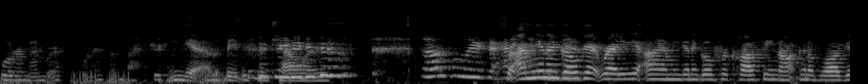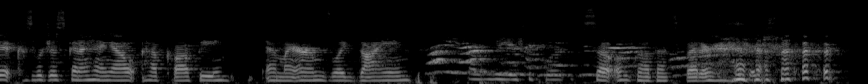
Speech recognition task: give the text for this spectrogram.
will remember when I put mustard in Yeah, the baby food challenge. that was hilarious. So I'm gonna go get ready. I'm gonna go for coffee. Not gonna vlog it because we're just gonna hang out, have coffee, and my arm's like dying. I'll be your support. So, oh god, that's better.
